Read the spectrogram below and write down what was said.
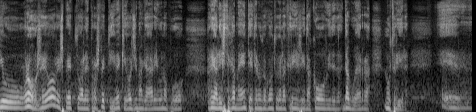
più roseo rispetto alle prospettive che oggi magari uno può realisticamente, tenuto conto della crisi da Covid, da, guerra, nutrire. E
